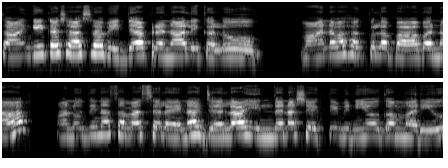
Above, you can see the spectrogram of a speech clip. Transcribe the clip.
సాంఘిక శాస్త్ర విద్యా ప్రణాళికలో మానవ హక్కుల భావన అనుదిన సమస్యలైన జల ఇంధన శక్తి వినియోగం మరియు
